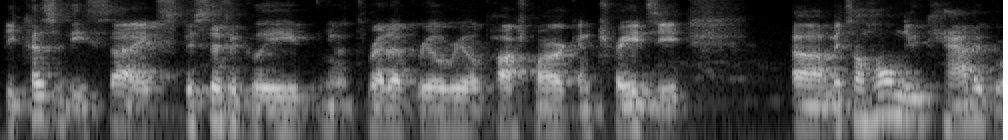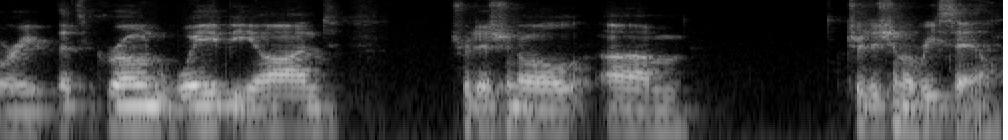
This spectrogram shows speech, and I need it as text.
because of these sites, specifically, you know, thredUP, Real Real, Poshmark, and Tradesy. Um, it's a whole new category that's grown way beyond traditional um, traditional resale.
